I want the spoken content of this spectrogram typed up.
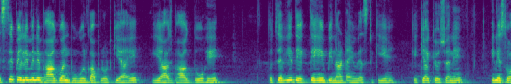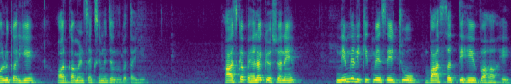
इससे पहले मैंने भाग वन भूगोल का अपलोड किया है, ये आज भाग दो है। तो चलिए देखते हैं बिना टाइम वेस्ट किए कि क्या क्वेश्चन है। इन्हें सॉल्व करिए और कमेंट सेक्शन में ज़रूर बताइए। आज का पहला क्वेश्चन है निम्नलिखित में से जो बात सत्य है, वह है।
